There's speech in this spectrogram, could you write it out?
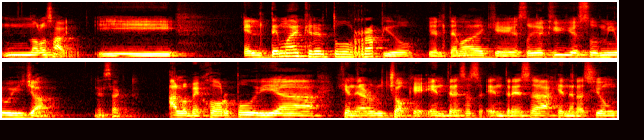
no lo saben. Y el tema de querer todo rápido y el tema de que estoy aquí y esto es mío y ya. Exacto a lo mejor podría generar un choque entre, esas, entre esa generación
